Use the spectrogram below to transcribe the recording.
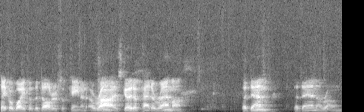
take a wife of the daughters of Canaan. Arise, go to Padarama, Padam, Padan Aram,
